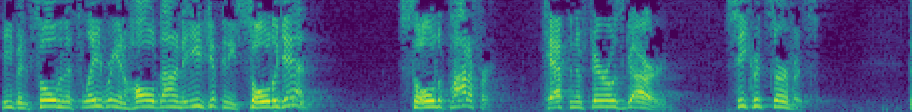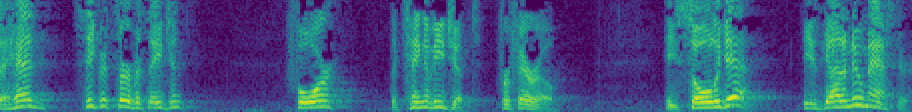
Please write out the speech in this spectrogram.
He'd been sold into slavery and hauled down into Egypt and he sold again. Sold to Potiphar, captain of Pharaoh's guard, secret service, the head secret service agent for the king of Egypt, for Pharaoh. He's sold again. He's got a new master.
